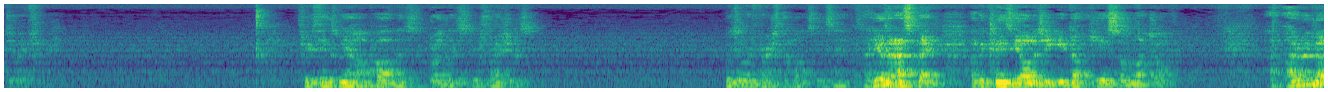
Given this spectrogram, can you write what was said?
Do it for me. Three things we are partners, brothers, refreshers. We're to refresh the hearts of the saints. Now, here's an aspect of ecclesiology you don't hear so much of. I remember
